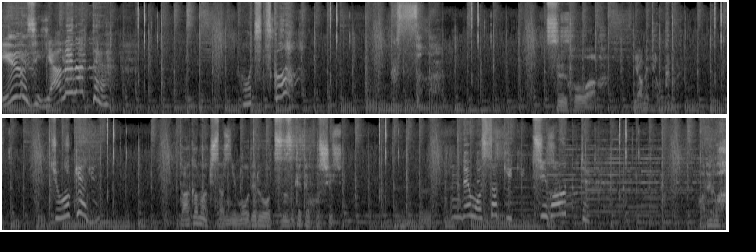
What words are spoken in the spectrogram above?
リュウジやめなって。落ち着こ通報はやめておく。う条件？高巻さんにモデルを続けてほしい。でもさっき違うって。あれは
